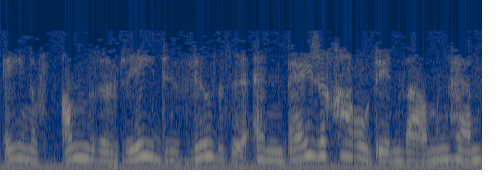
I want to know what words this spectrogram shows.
een of andere reden wilde ze en bij zich houden in Birmingham.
